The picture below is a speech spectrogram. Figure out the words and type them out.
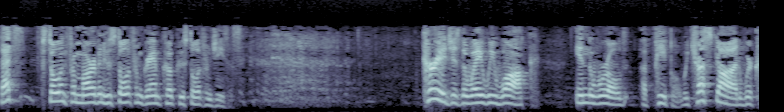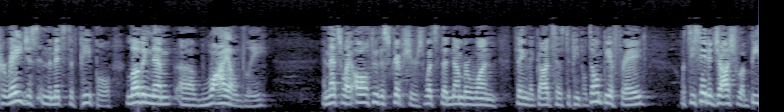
That's stolen from Marvin, who stole it from Graham Cooke, who stole it from Jesus. Courage is the way we walk in the world of people. We trust God. We're courageous in the midst of people, loving them uh, wildly. And that's why all through the scriptures, what's the number one thing that God says to people? Don't be afraid. What's he say to Joshua? Be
